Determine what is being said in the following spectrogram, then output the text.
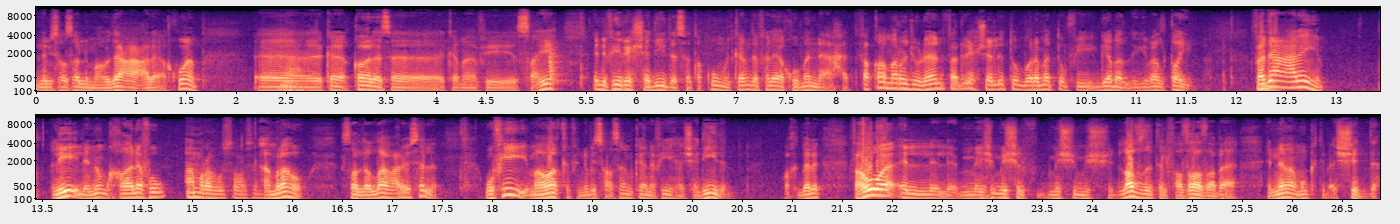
النبي صلى الله عليه وسلم هو دعا على أقوام. آه ك- قال كما في الصحيح إن في ريح شديدة ستقوم الكلام ده فلا يقومن أحد. فقام رجلان فالريح شلتهم ورمتهم في جبل جبال طيب. فدعا عليهم. ليه؟ لأنهم خالفوا أمره صلى الله عليه وسلم. أمره. صلى الله عليه وسلم. وفي مواقف النبي صلى الله عليه وسلم كان فيها شديدا واخد بالك؟ فهو مش مش مش مش لفظة الفظاظة بقى إنما ممكن تبقى الشدة.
